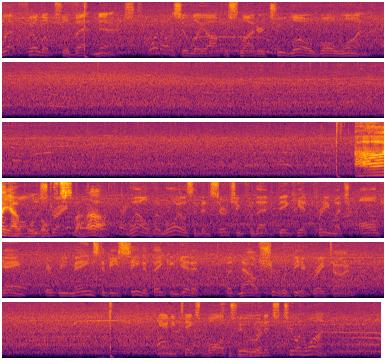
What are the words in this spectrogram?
Brett Phillips will bat next. As he'll lay off a slider too low, ball one. 아야 뭐 너무 붙이지 마라 Well, the Royals have been searching for that big hit pretty much all game. It remains to be seen if they can get it, but now sure would be a great time. And he takes ball two, and it's two and one.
